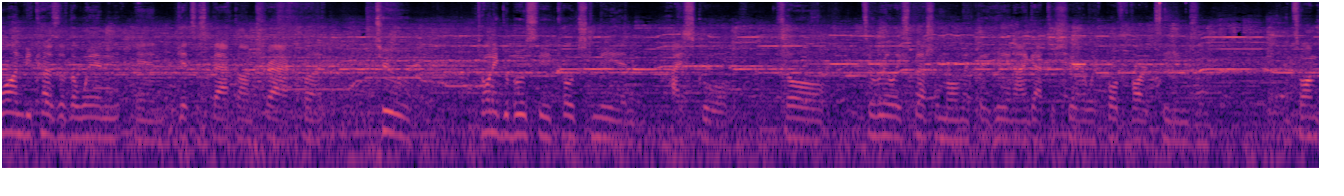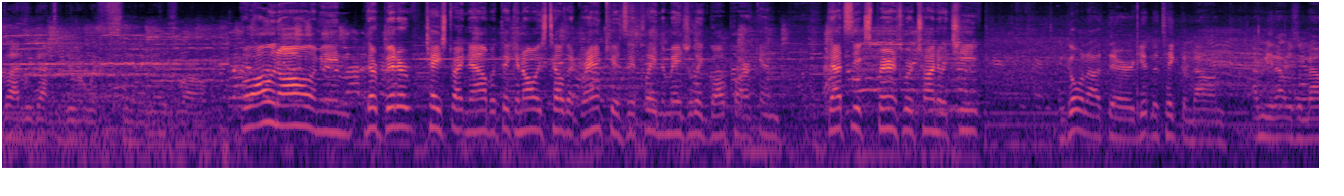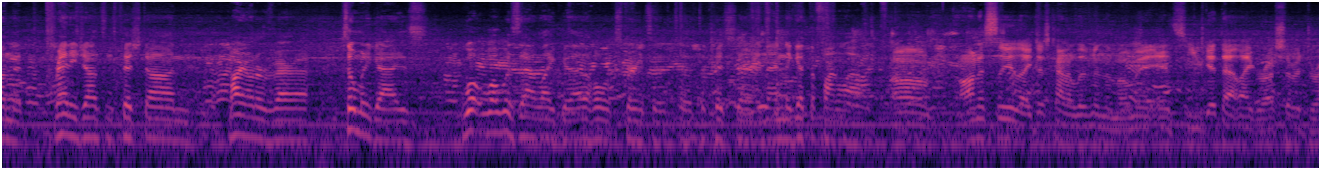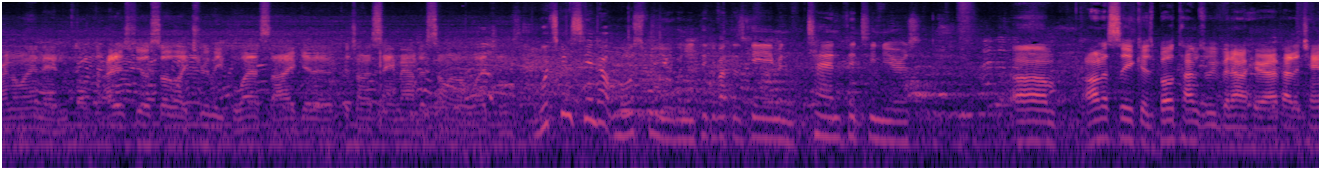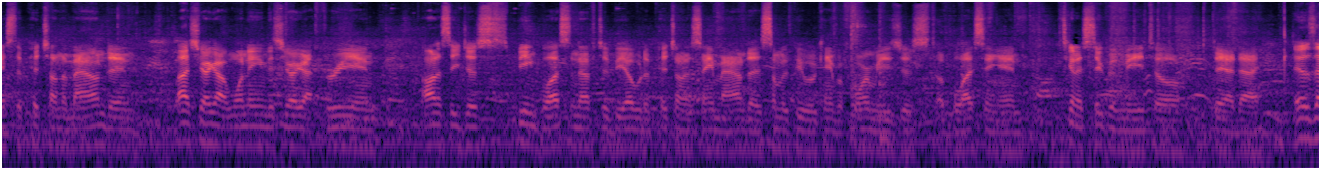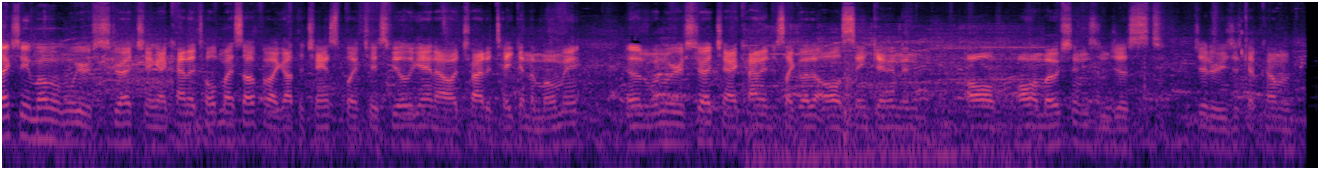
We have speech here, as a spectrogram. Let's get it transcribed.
one because of the win and gets us back on track, but two, Tony Gabusi coached me in high school, so it's a really special moment that he and I got to share with both of our teams, and, and so I'm glad we got to do it with Cienega as well. Well, all in all, I mean, they're bitter taste right now, but they can always tell their grandkids they played in a major league ballpark, and that's the experience we're trying to achieve. And going out there, getting to take the mound. I mean, that was a mound that Randy Johnson's pitched on, Mariano Rivera, so many guys. What, what was that like, that whole experience to, to, pitch there and then to get the final out? Um, honestly, like just kind of living in the moment, it's you get that like rush of adrenaline, and I just feel so like truly blessed. I get to pitch on the same mound as some of the legends. What's going to stand out most for you when you think about this game in 10, 15 years? Um, honestly, because both times we've been out here, I've had a chance to pitch on the mound, and last year I got one inning, this year I got three, and honestly, just being blessed enough to be able to pitch on the same mound as some of the people who came before me is just a blessing, and it's going to stick with me till day I die. It was actually a moment when we were stretching. I kind of told myself if I got the chance to play Chase Field again, I would try to take in the moment. And when we were stretching, I kind of just like let it all sink in and all all emotions and just jittery just kept coming.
